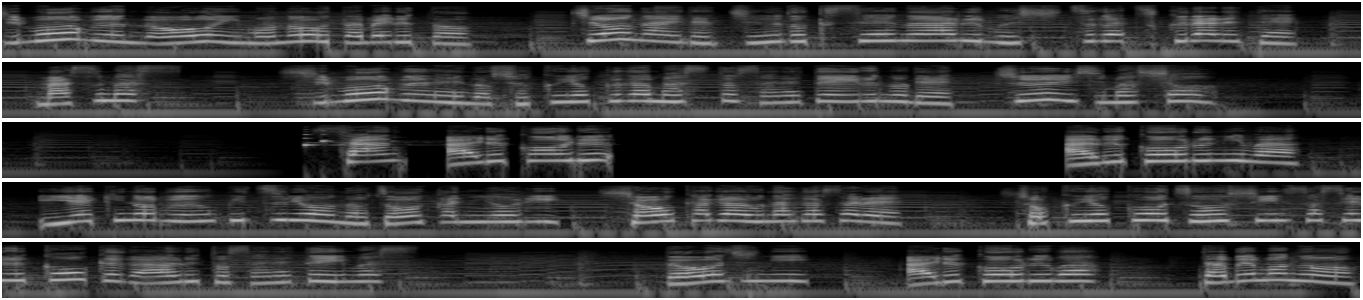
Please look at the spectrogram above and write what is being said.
脂肪分の多いものを食べると腸内で中毒性のある物質が作られてますます脂肪分への食欲が増すとされているので注意しましょう。3アルコール。アルコールには胃液の分泌量の増加により消化が促され食欲を増進させる効果があるとされています。同時にアルコールは食べ物を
